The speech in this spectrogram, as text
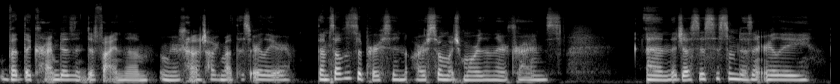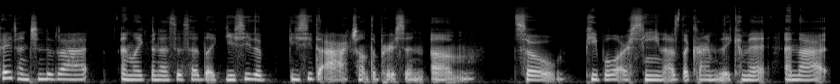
but the crime doesn't define them. And we were kind of talking about this earlier. Themselves as a person are so much more than their crimes. And the justice system doesn't really pay attention to that. And like Vanessa said, like you see the you see the act, not the person. Um, so people are seen as the crime they commit, and that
